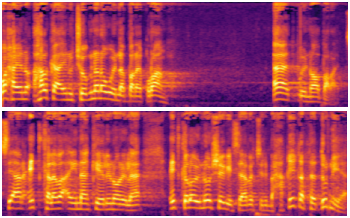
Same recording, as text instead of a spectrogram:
waxaynu halka aynu joognana wayna baray qur'aanku. Aad buu inoo baray. Si aan cid kaleba aynaan ka helin oon ilaha cid kale oo inoo sheegaysaaba jirinba xaqiiqata dunya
